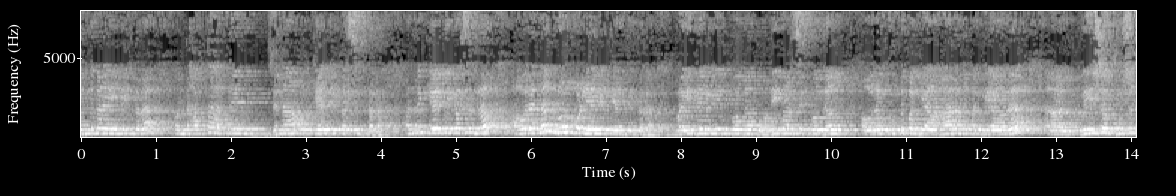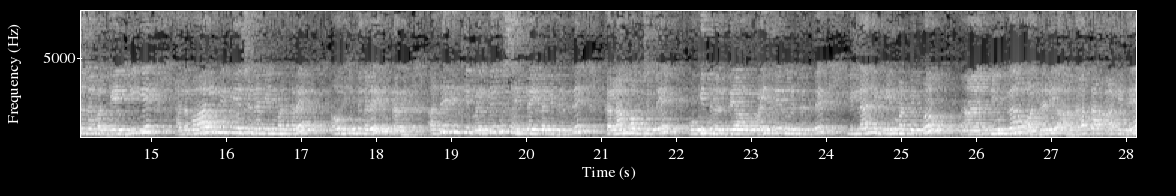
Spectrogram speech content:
ಹಿಂದ್ಗಡೆ ಏನಿರ್ತಾರ, ಒಂದು ಹತ್ತು, ಹದಿನೈದು ಜನ ಅವ್ರು ಕೇರ್ ಟೇಕರ್ಸ್ ಇರ್ತಾರ. ಅಂದ್ರೆ ಕೇರ್ ಟೇಕರ್ಸ್ ಅಂದ್ರ ಅವರನ್ನ ನೋಡ್ಕೊಳ್ಳಿ ಅಂತ ಇರ್ತಾರ. ವೈದ್ಯರು ಇರ್ಬೋದು ಬಾಡಿ ಗಾರ್ಡ್ಸ್ ಇರ್ಬೋದು, ಅವರ ಫುಡ್ ಬಗ್ಗೆ, ಆಹಾರದ ಬಗ್ಗೆ, ಅವರ ವೇಷಭೂಷಣದ ಬಗ್ಗೆ, ಹೀಗೆ ಹಲವಾರು ರೀತಿಯ ಜನರು ಏನ್ ಮಾಡ್ತಾರೆ, ಅವ್ರ ಹಿಂದ್ಗಡೆ ಇರ್ತಾರೆ. ಅದೇ ರೀತಿ ವೈದ್ಯರು ಸಹಿತ ಏನಾಗಿದ್ರಂತೆ ಕಲಾಂ ಅವ್ರ ಜೊತೆ ಹೋಗಿದ್ರಂತೆ, ಅವ್ರ ವೈದ್ಯರು ಏನಿದ್ರಂತೆ ಇಲ್ಲ ನೀವು ಏನ್ ಮಾಡ್ಬೇಕು? ನಿಮ್ಗ ಆಲ್ರೆಡಿ ಆಘಾತ ಆಗಿದೆ.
